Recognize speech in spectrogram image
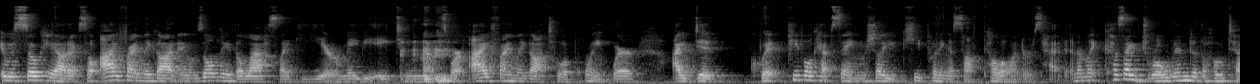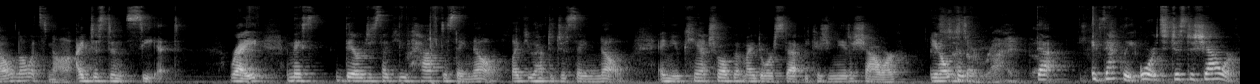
it was so chaotic. So I finally got, and it was only the last like year, maybe 18 months, where I finally got to a point where I did quit. People kept saying, Michelle, you keep putting a soft pillow under his head. And I'm like, because I drove him to the hotel? No, it's not. I just didn't see it. Right. And they, they're just like, you have to say no. Like, you have to just say no. And you can't show up at my doorstep because you need a shower. You know, It's just a ride. Though. that exactly, or it's just a shower.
